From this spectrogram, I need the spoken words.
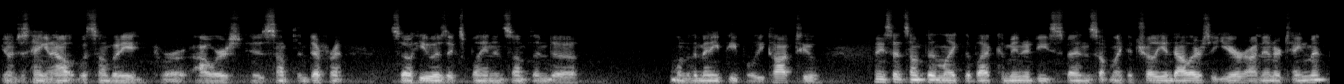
you know just hanging out with somebody for hours is something different. So he was explaining something to one of the many people he talked to and he said something like the black community spends something like a trillion dollars a year on entertainment.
